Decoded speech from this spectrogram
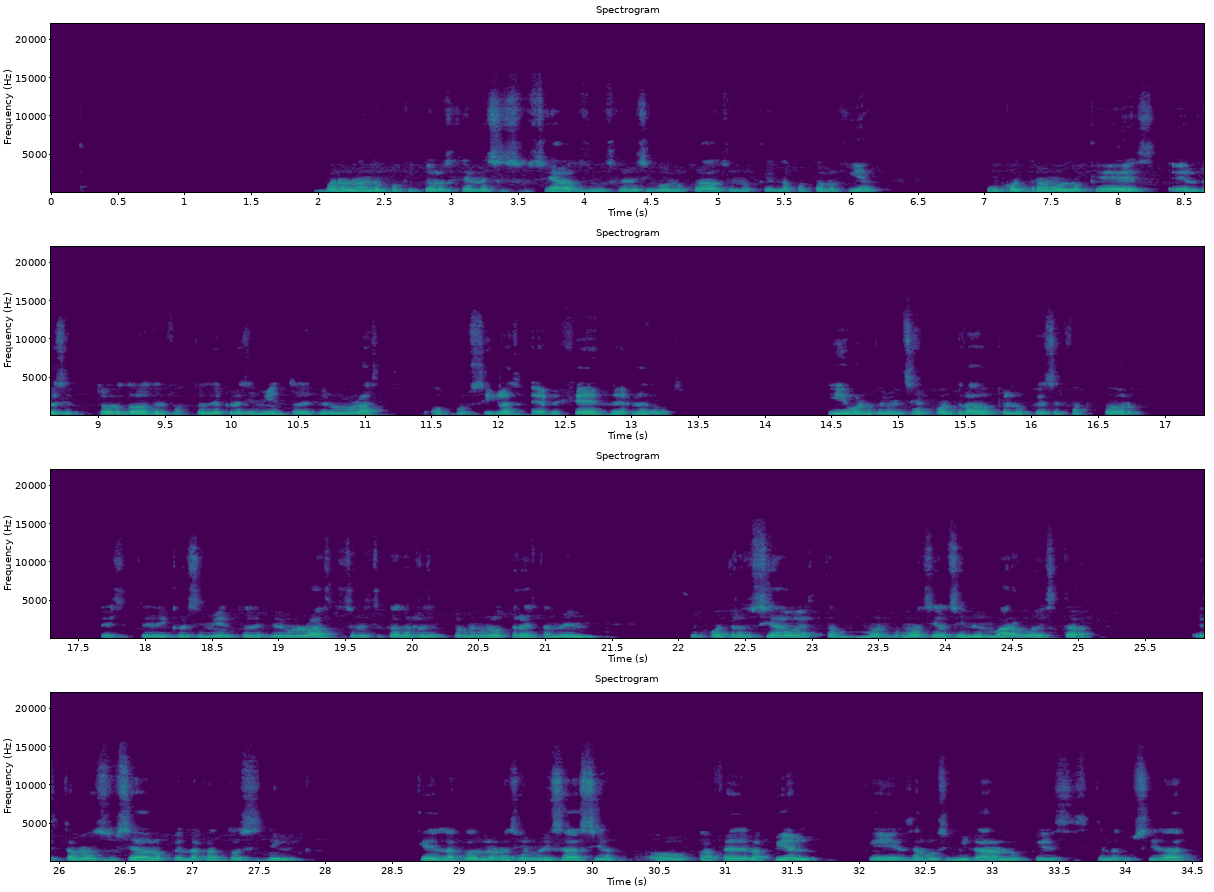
Bueno, hablando un poquito de los genes asociados, los genes involucrados en lo que es la patología, encontramos lo que es el receptor 2 del factor de crecimiento de fibroblastos, o por siglas FGFR2. Y bueno, también se ha encontrado que lo que es el factor este, de crecimiento de fibroblastos, en este caso el receptor número 3, también se encuentra asociado a esta malformación, sin embargo, esta está más asociado a lo que es la cantosis nígrica, que es la coloración grisácea o café de la piel, que es algo similar a lo que es este, la suciedad,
